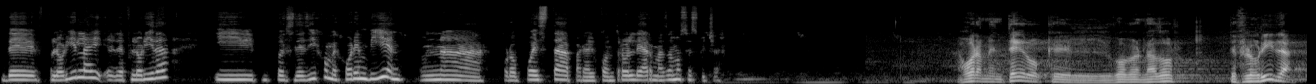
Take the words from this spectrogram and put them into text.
de Florida, de Florida, y pues les dijo, mejor envíen una propuesta para el control de armas. Vamos a escuchar. Ahora me entero que el gobernador de Florida,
